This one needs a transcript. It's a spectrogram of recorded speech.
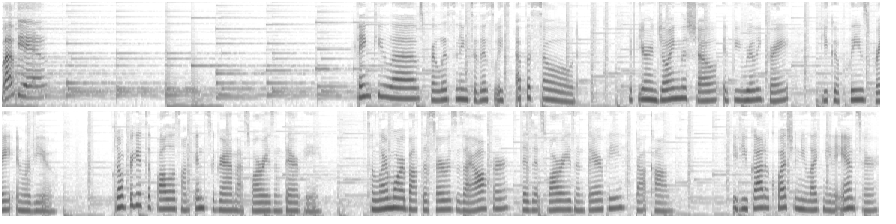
Love you. Thank you, loves, for listening to this week's episode. If you're enjoying the show, it'd be really great if you could please rate and review. Don't forget to follow us on Instagram at Soirees in Therapy. To learn more about the services I offer, visit soireesintherapy.com. If you've got a question you'd like me to answer,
